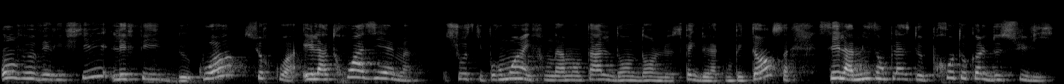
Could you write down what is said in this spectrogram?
on veut vérifier l'effet de quoi sur quoi. Et la troisième chose qui pour moi est fondamentale dans, dans le spectre de la compétence, c'est la mise en place de protocoles de suivi.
